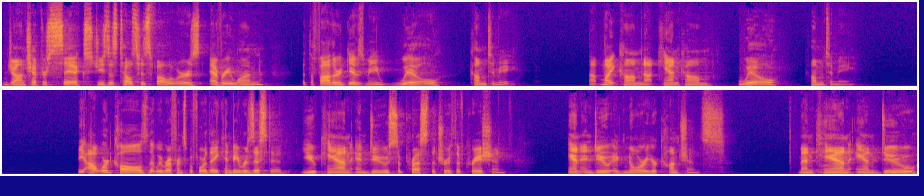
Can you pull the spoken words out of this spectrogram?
In John chapter 6, Jesus tells his followers, Everyone that the Father gives me will come to me. Not might come, not can come, will come to me. The outward calls that we referenced before, they can be resisted. You can and do suppress the truth of creation, can and do ignore your conscience Men can and do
